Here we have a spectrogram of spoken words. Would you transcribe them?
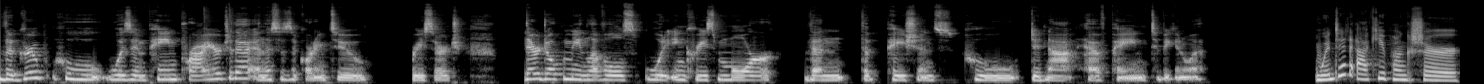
The group who was in pain prior to that, and this is according to research, their dopamine levels would increase more than the patients who did not have pain to begin with. When did acupuncture,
